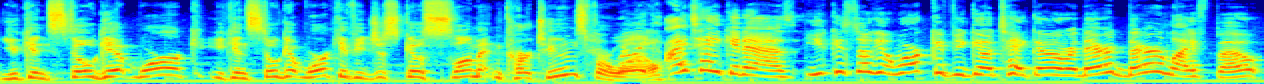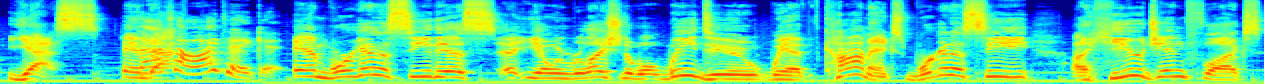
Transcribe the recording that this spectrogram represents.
you can still get work. You can still get work if you just go slum it in cartoons for a while. Like, I take it as you can still get work if you go take over their their lifeboat. yes, and That's that, how I take it. and we're going to see this, uh, you know, in relation to what we do with comics. We're going to see a huge influx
